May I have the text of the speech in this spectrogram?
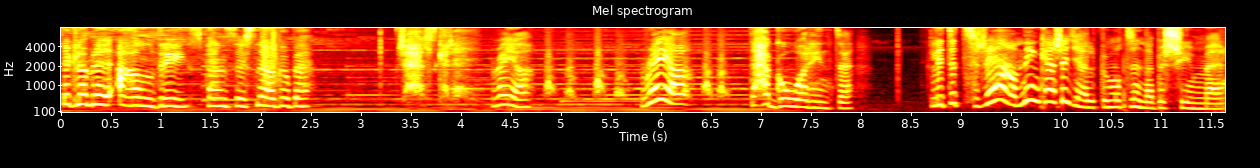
Jag glömmer dig aldrig, Spencer Snögubbe. Jag älskar dig. Rhea? Rhea? Det här går inte. Lite träning kanske hjälper mot dina bekymmer.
